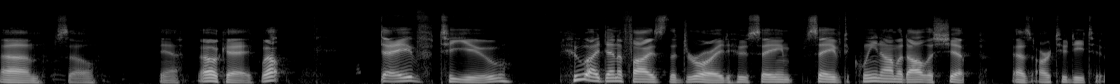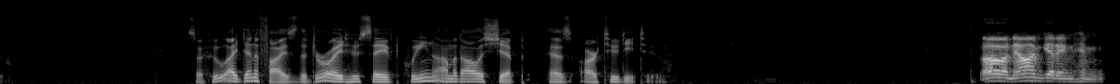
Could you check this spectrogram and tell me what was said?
Um, so yeah, okay. Well, Dave, to you, who identifies the droid who sa- saved Queen Amidala's ship as R two D two? So, who identifies the droid who saved Queen Amidala's ship as R2D2? Oh, now I'm getting him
